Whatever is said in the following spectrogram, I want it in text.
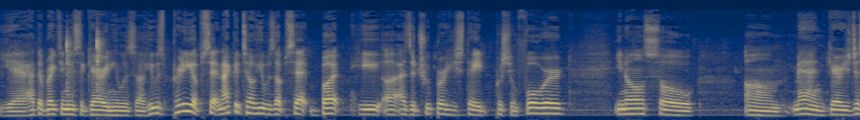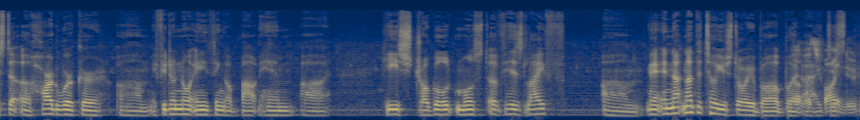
Yeah, I had to break the news to Gary, and he was uh, he was pretty upset, and I could tell he was upset. But he, uh, as a trooper, he stayed pushing forward, you know. So, um, man, Gary's just a, a hard worker. Um, if you don't know anything about him, uh, he struggled most of his life. Um, and, and not not to tell your story, bro, but no, that's I fine, just, dude.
